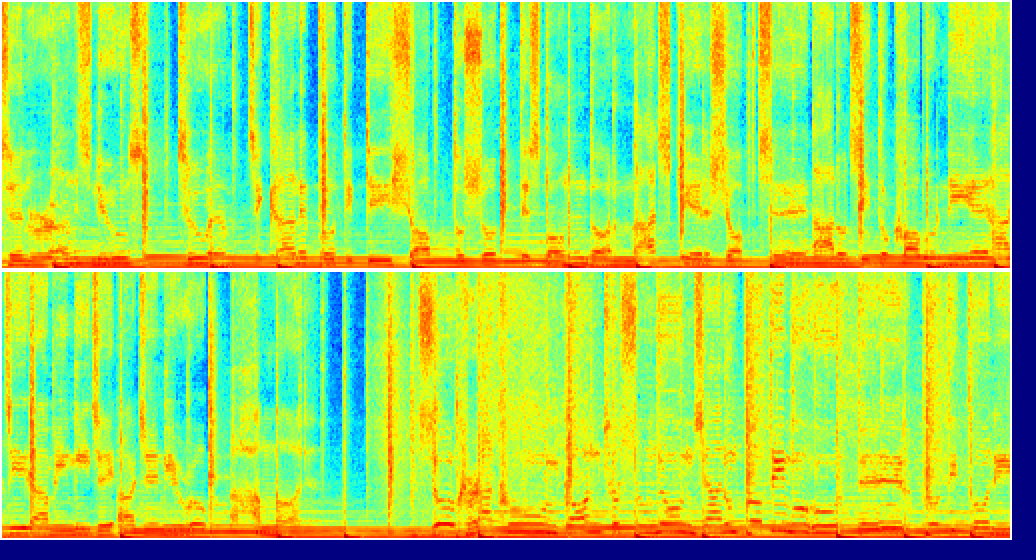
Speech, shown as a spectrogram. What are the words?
শুনছেন রানস নিউজ টু এম যেখানে প্রতিটি শব্দ সত্যি স্পন্দন আজকের সবচেয়ে আলোচিত খবর নিয়ে হাজির আমি নিজে আর্জে নিরোপ আহমদ চোখ রাখুন কণ্ঠ শুনুন জানুন প্রতি মুহূর্তের প্রতিধ্বনি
